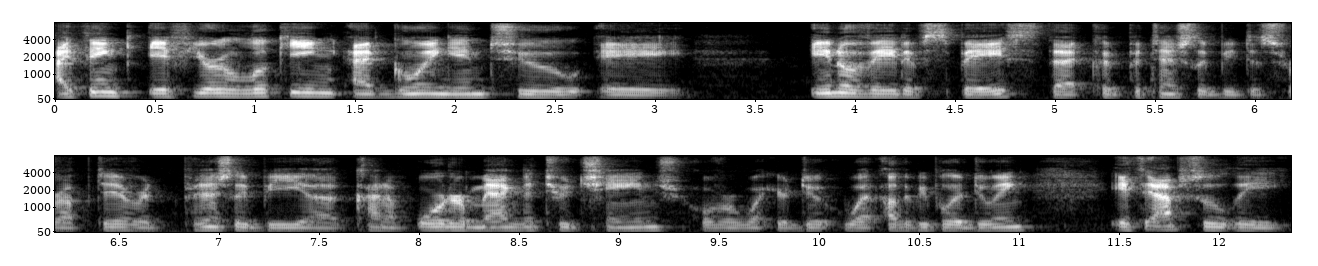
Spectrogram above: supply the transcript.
I think if you're looking at going into a innovative space that could potentially be disruptive or potentially be a kind of order magnitude change over what you're do what other people are doing, it's absolutely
